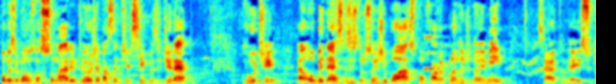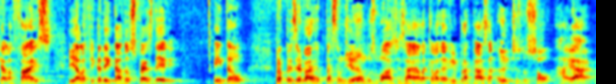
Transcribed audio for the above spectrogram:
Bom, meus irmãos, nosso sumário de hoje é bastante simples e direto. Ruth é, obedece às instruções de Boaz conforme o plano de Noemi certo? É isso que ela faz e ela fica deitada aos pés dele. Então, para preservar a reputação de ambos, Boaz diz a ela que ela deve ir para casa antes do sol raiar.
